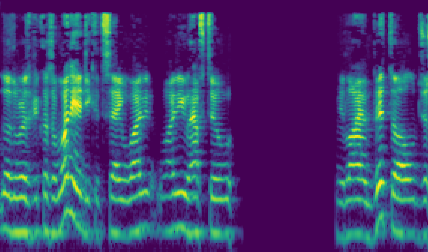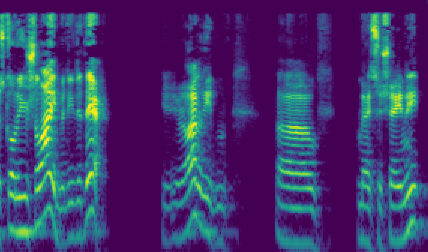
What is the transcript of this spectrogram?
in other words, because on one hand you could say, why why do you have to rely on Bittel? Just go to Yerushalayim and eat it there. You're allowed to eat uh, Ma'aser Sheni,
